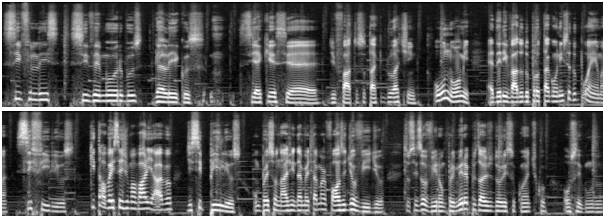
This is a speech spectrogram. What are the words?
Sífilis Sive Morbus Gallicus, se é que esse é de fato o sotaque do latim. O nome é derivado do protagonista do poema, Sifilius, que talvez seja uma variável de Cipilius, um personagem da Metamorfose de Ovídio. Se vocês ouviram o primeiro episódio do Ouriço Quântico, ou o segundo,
